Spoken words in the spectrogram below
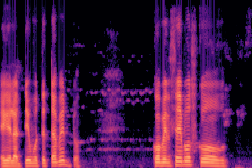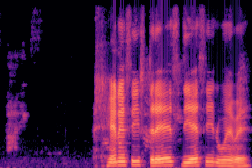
en el Antiguo Testamento. Comencemos con Génesis 3, 19,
